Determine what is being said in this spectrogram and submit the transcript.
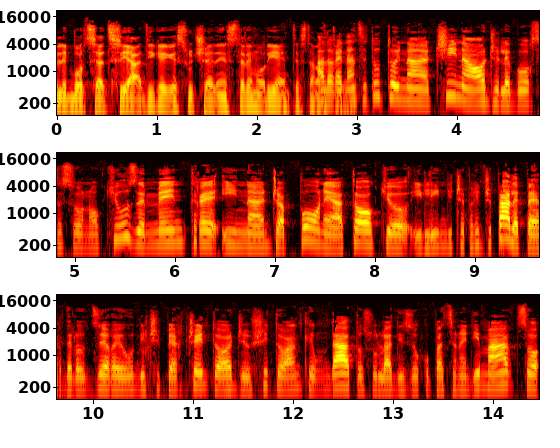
le borse asiatiche, che succede in Estremo Oriente stamattina? Allora, innanzitutto in Cina oggi le borse sono chiuse, mentre in Giappone a Tokyo l'indice principale perde lo 0,11%, oggi è uscito anche un dato sulla disoccupazione di marzo,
